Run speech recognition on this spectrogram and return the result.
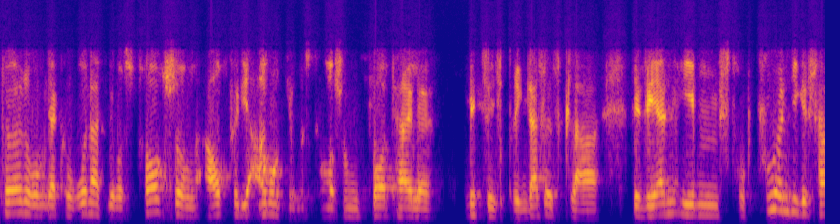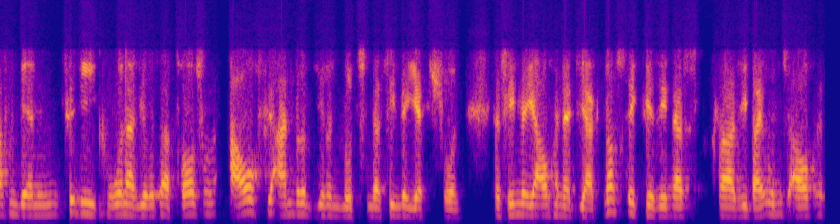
Förderung der Coronavirus-Forschung auch für die Arbovirus-Forschung Vorteile mit sich bringen. Das ist klar. Wir werden eben Strukturen, die geschaffen werden für die Coronavirus-Erforschung, auch für andere Viren nutzen. Das sehen wir jetzt schon. Das sehen wir ja auch in der Diagnostik. Wir sehen das quasi bei uns auch im,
